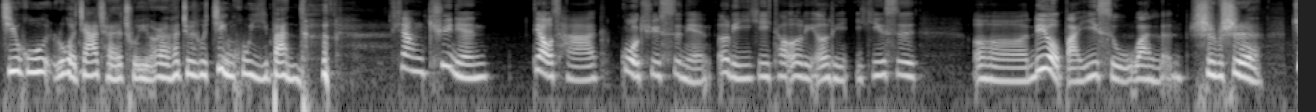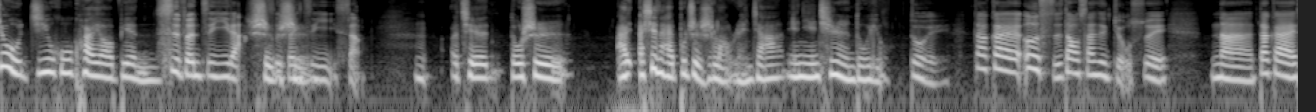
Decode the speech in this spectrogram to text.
几乎如果加起来除以二，它就会近乎一半的。像去年调查过去四年，二零一七到二零二零已经是。呃，六百一十五万人，是不是就几乎快要变四分之一啦？是不是？四分之一以上，嗯，而且都是，还现在还不只是老人家，连年轻人都有。对，大概二十到三十九岁，那大概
